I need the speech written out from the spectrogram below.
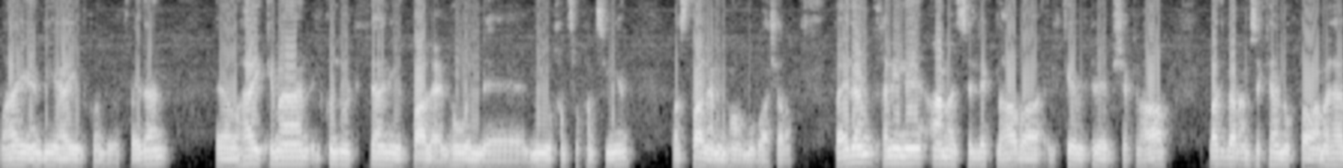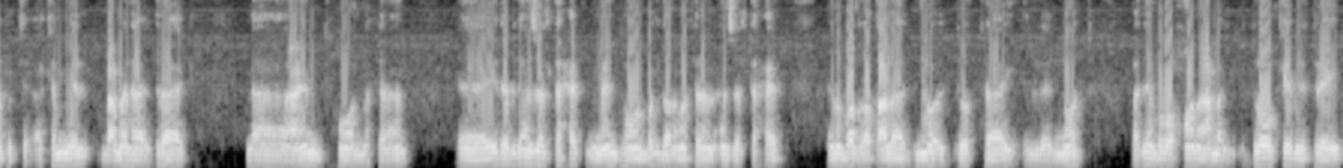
وهي عندي هاي ال conduit فاذا آه، وهي كمان ال conduit الثاني الطالع اللي هو ال 155 بس طالع من هون مباشرة. فاذا خليني أعمل select لهذا الكيبل تري بالشكل هذا. بقدر أمسك هاي النقطة وأعملها أكمل بعملها drag لعند هون مثلا. آه، إذا بدي أنزل تحت من عند هون بقدر مثلا أنزل تحت إنه بضغط على ال dot هاي ال node بعدين بروح هون أعمل درو cable tray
